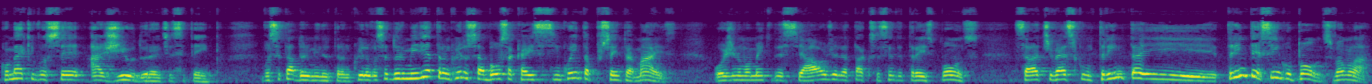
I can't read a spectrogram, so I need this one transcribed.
Como é que você agiu durante esse tempo? Você está dormindo tranquilo? Você dormiria tranquilo se a bolsa caísse 50% a mais? Hoje, no momento desse áudio, ele está com 63 pontos. Se ela tivesse com 30 e 35 pontos, vamos lá.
